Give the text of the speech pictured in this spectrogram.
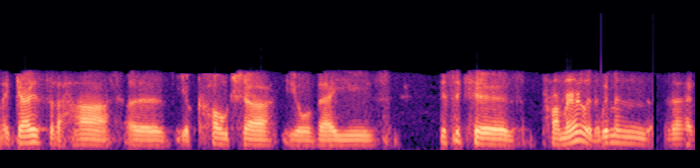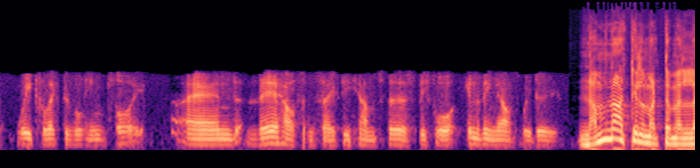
It goes to the heart of your culture, your values. This occurs primarily to women that we collectively employ. And their health and safety comes first before anything else we do. நம் நாட்டில் மட்டுமல்ல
